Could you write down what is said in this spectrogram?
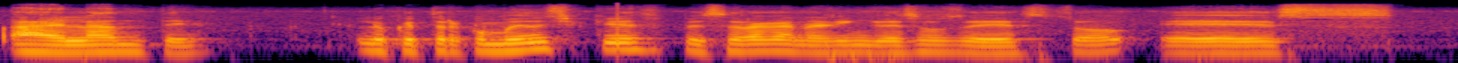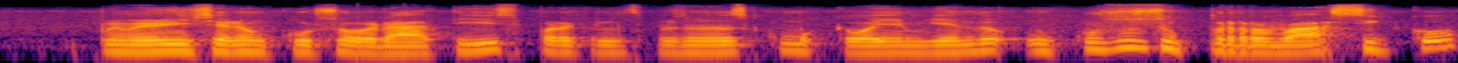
Adelante lo que te recomiendo si quieres empezar a ganar ingresos de esto es primero iniciar un curso gratis para que las personas como que vayan viendo. Un curso súper básico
